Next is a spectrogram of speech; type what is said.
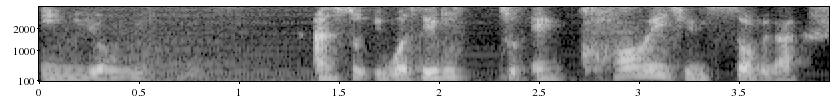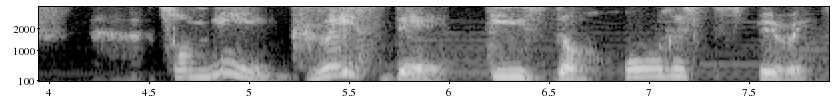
in your weakness. And so he was able to encourage himself that to me, grace there is the Holy Spirit.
